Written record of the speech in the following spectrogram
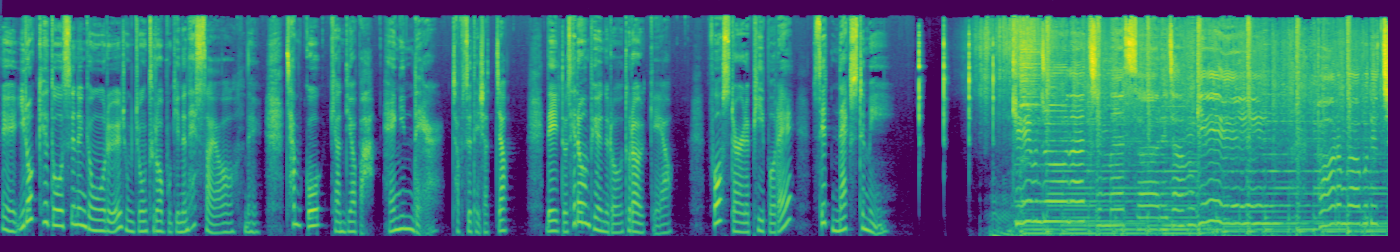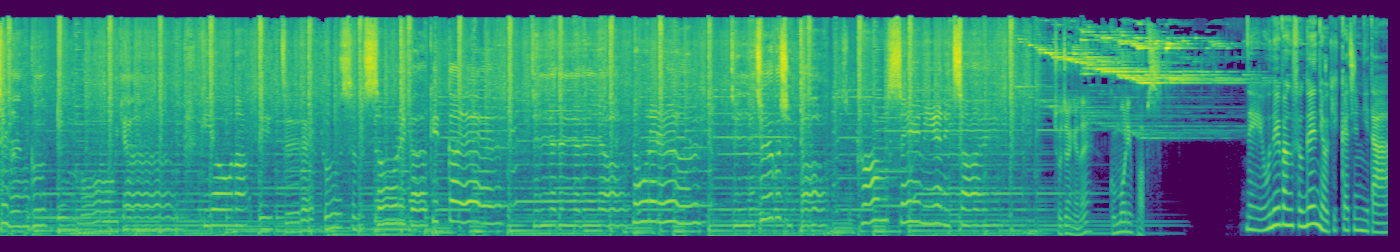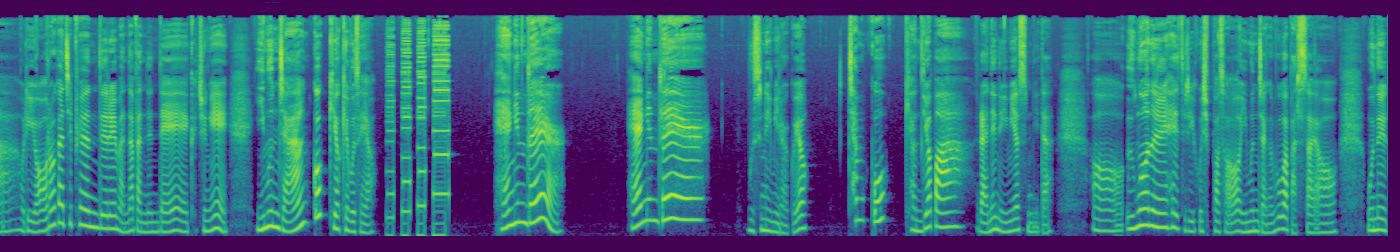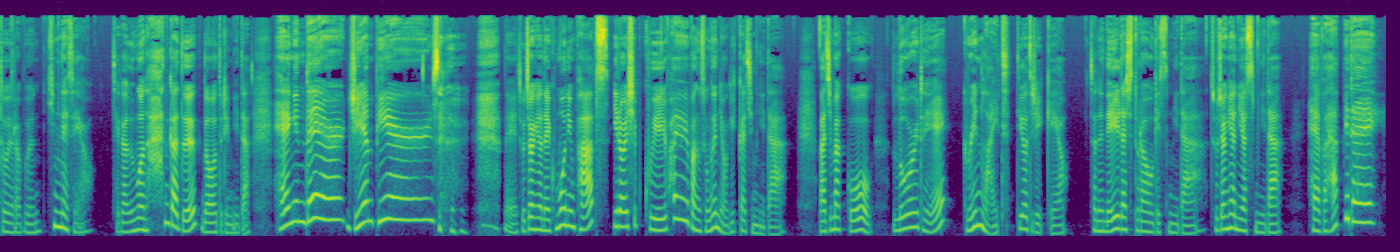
네, 이렇게도 쓰는 경우를 종종 들어보기는 했어요. 네. 참고 견뎌봐. hang in there. 접수되셨죠? 내일 또 새로운 표현으로 돌아올게요. Foster the People의 Sit Next to Me. 기분 좋은 아침 햇살에 담긴 바람과 부딪히는 구름 모양 귀여운 아이들의 웃음소리가 귓가에 들려 들려 들려 노래를 들려주고 싶어 So come see me anytime 조정연의 굿모닝 팝스 네, 오늘 방송은 여기까지입니다. 우리 여러 가지 표현들을 만나봤는데 그 중에 이 문장 꼭 기억해 보세요. hang in there. hang in there. 무슨 의미라고요? 참고 견뎌봐 라는 의미였습니다. 어, 응원을 해드리고 싶어서 이 문장을 뽑아봤어요. 오늘도 여러분 힘내세요. 제가 응원 한가득 넣어드립니다. Hang in there, GMPers! 네, 조정현의 굿모닝 팝스 1월 19일 화요일 방송은 여기까지입니다. 마지막 곡, Lord의 Green Light 띄워드릴게요. 저는 내일 다시 돌아오겠습니다. 조정현이었습니다. Have a happy day!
